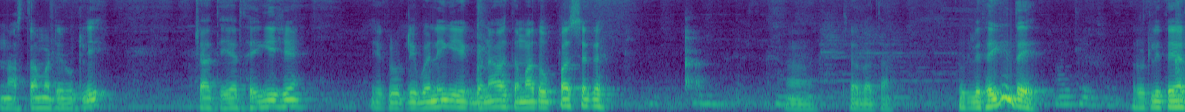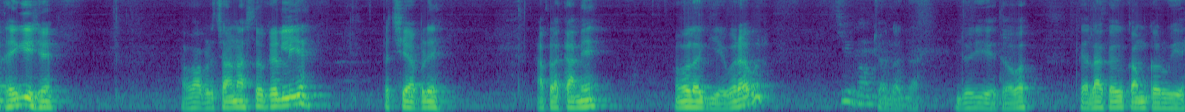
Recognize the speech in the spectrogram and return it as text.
નાસ્તા માટે રોટલી. ચા તૈયાર થઈ ગઈ છે. એક રોટલી બની ગઈ એક બનાવે. તમારે તો ઉપવાસ છે કે? હા ચાલો તા. રોટલી થઈ ગઈ ને તે રોટલી તૈયાર થઈ ગઈ છે. હવે આપણે ચા નાસ્તો કરી લઈએ. પછી આપણે આપણા કામે વળગીએ બરાબર? ચાલો તા જોઈએ તો હવે. પહેલાં કયું કામ કરવું એ?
